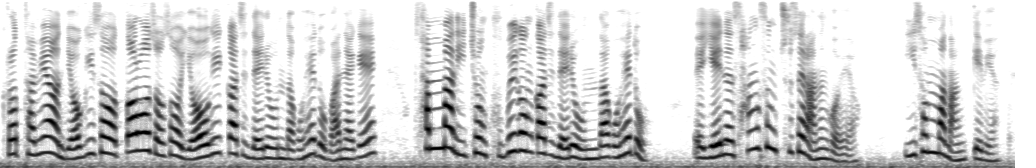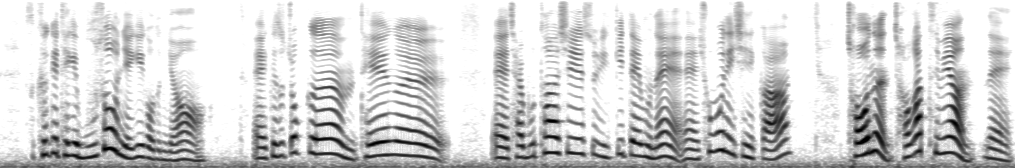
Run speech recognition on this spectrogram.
그렇다면 여기서 떨어져서 여기까지 내려온다고 해도 만약에 32,900원까지 내려온다고 해도 예, 얘는 상승 추세라는 거예요. 이 선만 안 깨면. 그래서 그게 되게 무서운 얘기거든요. 예, 그래서 조금 대응을 예, 잘 못하실 수 있기 때문에 예, 초보이시니까 저는 저 같으면 네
